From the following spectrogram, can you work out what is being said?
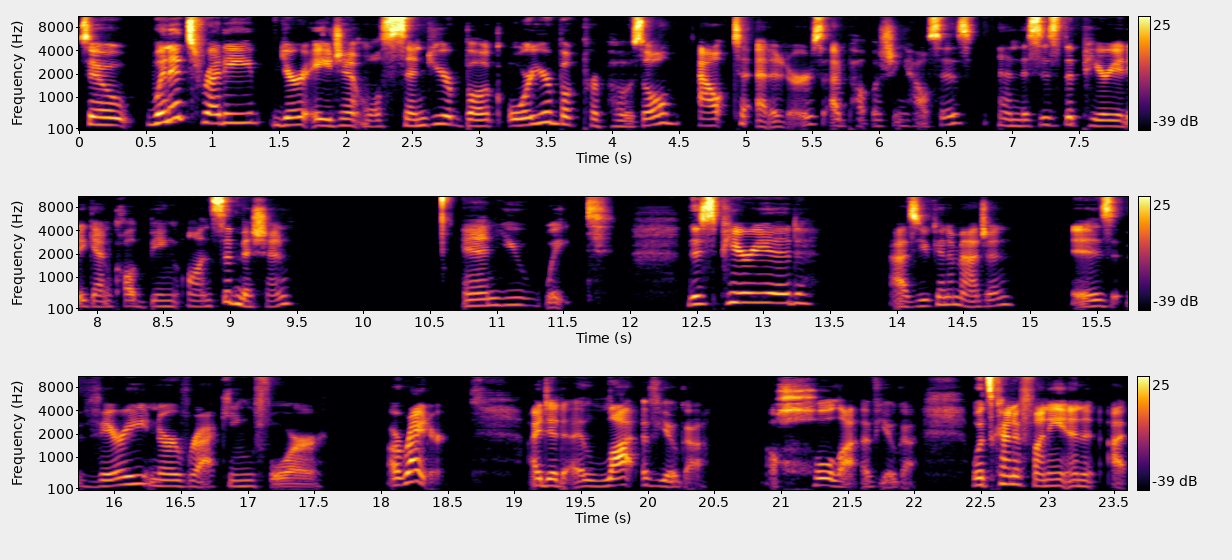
So, when it's ready, your agent will send your book or your book proposal out to editors at publishing houses. And this is the period again called being on submission. And you wait. This period, as you can imagine, is very nerve wracking for a writer. I did a lot of yoga, a whole lot of yoga. What's kind of funny, and I,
